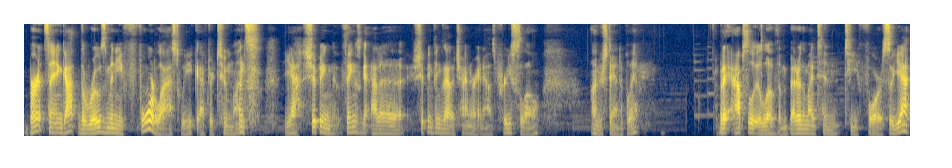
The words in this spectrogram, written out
Burt saying got the Rose Mini 4 last week after two months. yeah, shipping things out of shipping things out of China right now is pretty slow, understandably. But I absolutely love them, better than my Tin T4. So yeah,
